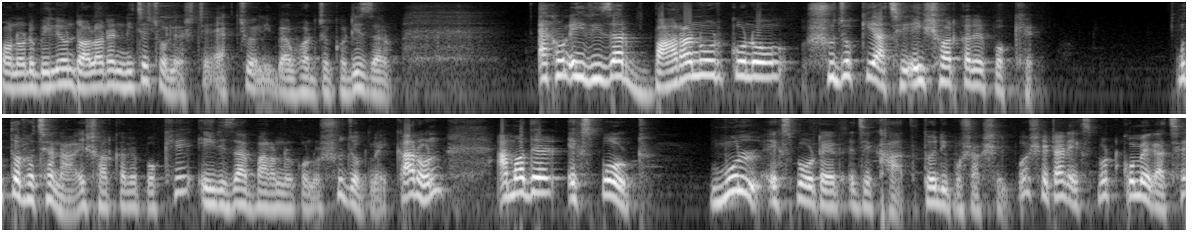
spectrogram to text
পনেরো বিলিয়ন ডলারের নিচে চলে এসছে অ্যাকচুয়ালি ব্যবহারযোগ্য রিজার্ভ এখন এই রিজার্ভ বাড়ানোর কোনো সুযোগ কি আছে এই সরকারের পক্ষে? উত্তর হচ্ছে না, এই সরকারের পক্ষে এই রিজার্ভ বাড়ানোর কোনো সুযোগ নেই। কারণ আমাদের এক্সপোর্ট মূল এক্সপোর্টের যে খাত, তৈরি পোশাক শিল্প, সেটার এক্সপোর্ট কমে গেছে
